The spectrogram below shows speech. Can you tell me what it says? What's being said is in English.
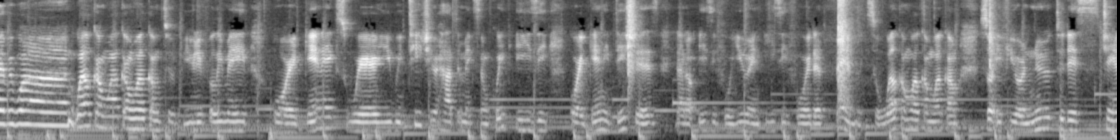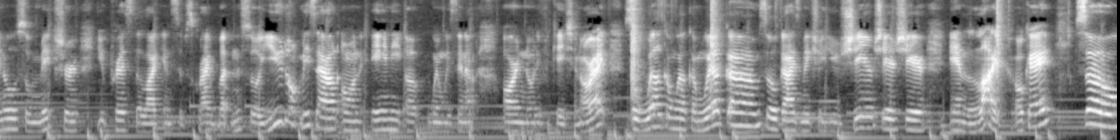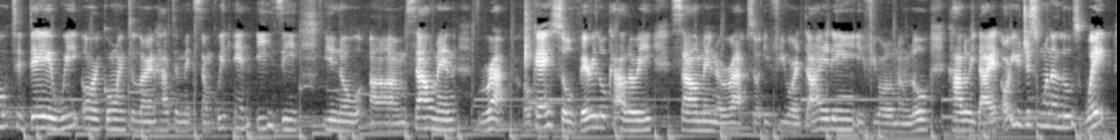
everyone welcome welcome welcome to beautifully made organics where you we teach you how to make some quick easy organic dishes that are easy for you and easy for the family. So welcome welcome welcome. So if you're new to this channel so make sure you press the like and subscribe button so you don't miss out on any of when we send out our notification all right? So welcome welcome welcome. So guys make sure you share share share and like okay? So today we are going to learn how to make some quick and easy you know um, salmon wrap okay? So very low calorie salmon wrap. So if you are dieting if you're on a low calorie diet or you just want to lose weight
